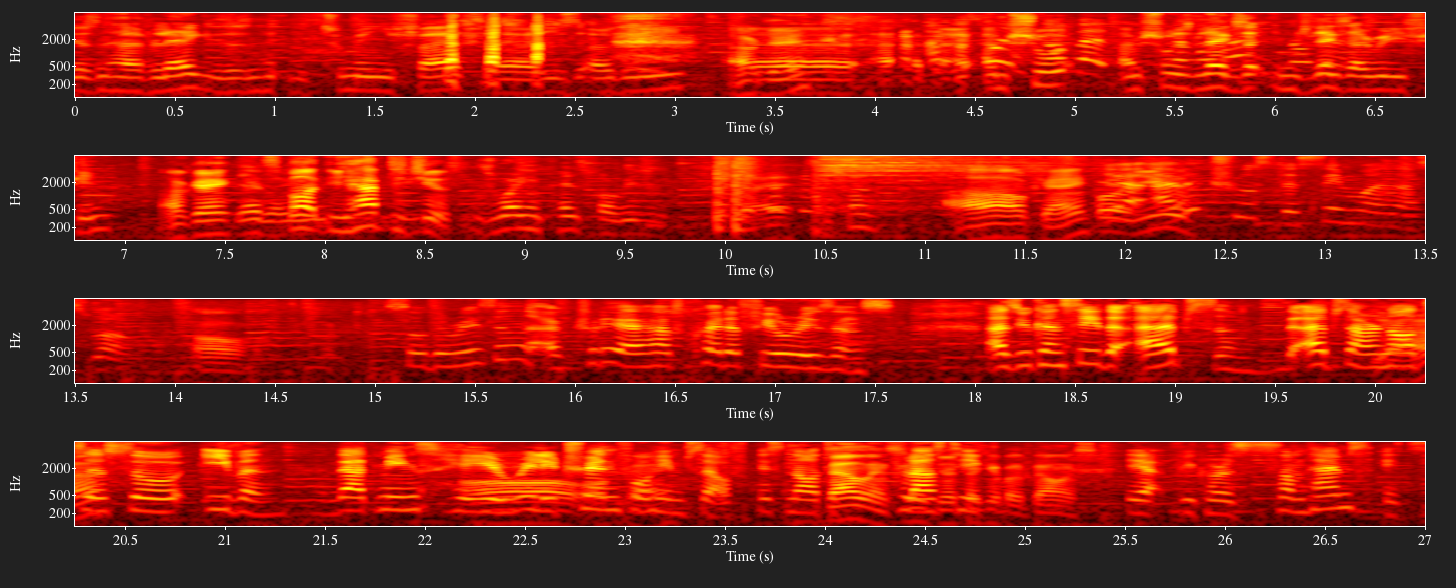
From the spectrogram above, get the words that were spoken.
He doesn't have legs, He doesn't have too many fat. uh, he's ugly. Okay. Uh, I, I, I'm sure. I'm sure his legs. Are, his legs are really thin. Okay. Yeah, but, but you have to choose. He's wearing pants for a reason. This one. Oh, okay. For yeah, I you. will choose the same one as well. Oh. So the reason, actually, I have quite a few reasons. As you can see, the abs, um, the abs are not uh, so even. That means he really Oh, trained for himself. It's not Balance. Plastic. balance. Yeah, because sometimes it's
